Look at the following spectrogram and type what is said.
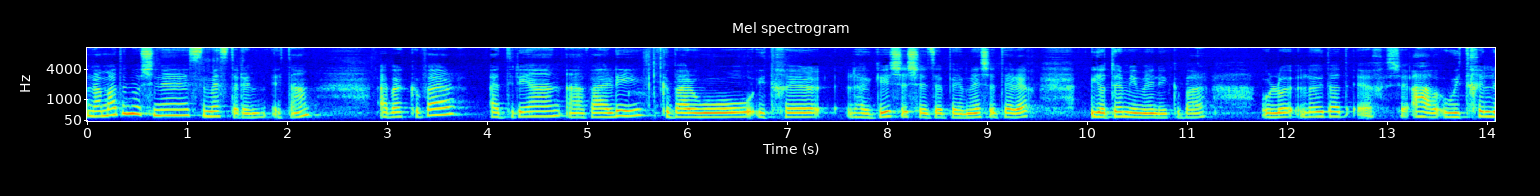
למדנו שני סמסטרים איתם, אבל כבר אדריאן, בעלי, כבר הוא התחיל להרגיש שזה באמת דרך. יותר ממני כבר, הוא לא, לא יודעת איך ש... אה, הוא התחיל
